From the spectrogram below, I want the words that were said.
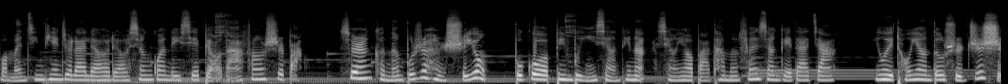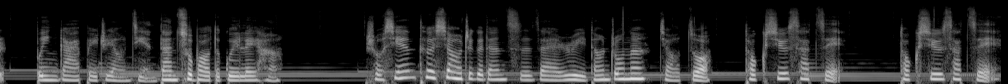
我们今天就来聊一聊相关的一些表达方式吧。虽然可能不是很实用，不过并不影响缇娜想要把它们分享给大家。因为同样都是知识，不应该被这样简单粗暴的归类哈。首先，特效这个单词在日语当中呢叫做特殊撮影，特殊撮影，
